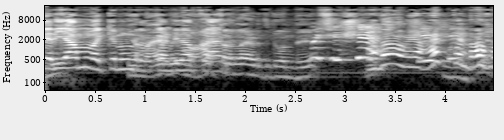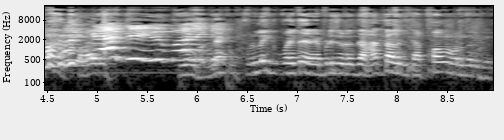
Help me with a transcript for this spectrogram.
தெரியாம வைக்கணும்ன்றதுக்காண்டி தான் பிளான் எடுத்துட்டு வந்து அதான் அவன் ஆக்ட் பண்றான் பாரு. பிள்ளைக்கு போயிட்டு எப்படி சொல்றது? ஆத்தாளுக்கு தப்பாம பிறந்திருக்கு.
